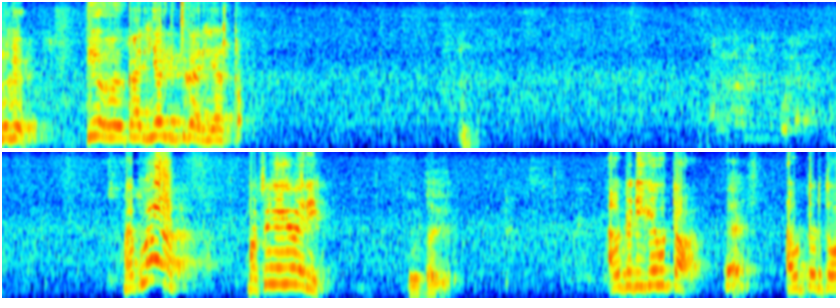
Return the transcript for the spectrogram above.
നിക്ക്. ഈ കരിഞ്ഞടുപ്പിച്ച് കരിഞ്ഞ ഇഷ്ടം. അപ്പോ ഭക്ഷണം കഴിക്കാൻ വരി. ഔട്ട് വിട്ടോ? ഔട്ട് എടുത്തോ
